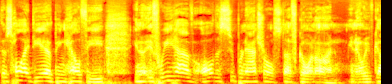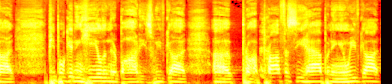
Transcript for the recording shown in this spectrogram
this whole idea of being healthy, you know, if we have all the supernatural stuff going on, you know, we've got people getting healed in their bodies, we've got uh, pro- prophecy happening, and we've got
